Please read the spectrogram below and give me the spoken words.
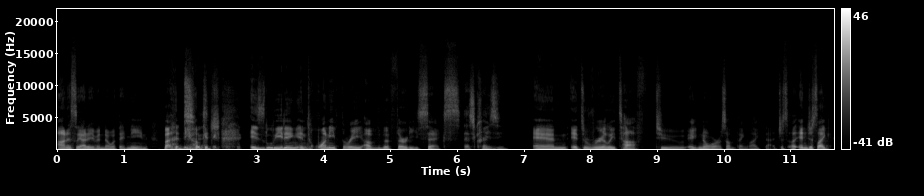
honestly, I don't even know what they mean. But Jokic is leading in 23 of the 36 That's crazy. and it's really tough to ignore something like that. Just uh, and just like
